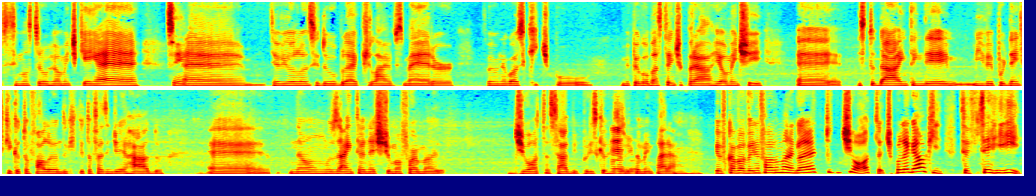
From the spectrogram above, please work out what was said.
se mostrou realmente quem é. Sim. É, teve o lance do Black Lives Matter. Foi um negócio que, tipo, me pegou bastante pra realmente é, estudar, entender, me ver por dentro o que, que eu tô falando, o que, que eu tô fazendo de errado. É, não usar a internet de uma forma idiota, sabe? Por isso que eu resolvi Sim. também parar. Uhum. Eu ficava vendo e falava, mano, a galera é tudo idiota. Tipo, legal que você- ri.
